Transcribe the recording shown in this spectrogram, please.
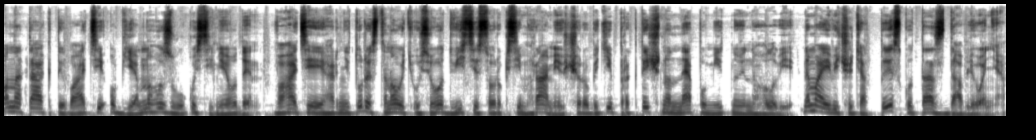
мікрофона та активації об'ємного звуку Simi 1. Вага цієї гарнітури становить усього 247 грамів, що робить її практично непомітною на голові. Немає відчуття тиску та здавлювання.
